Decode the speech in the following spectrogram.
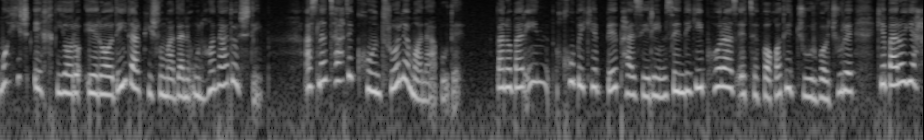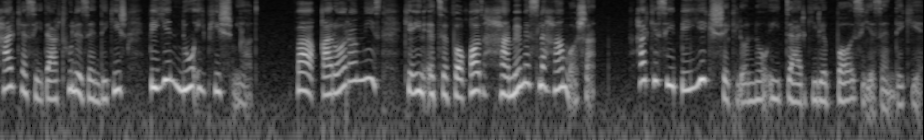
ما هیچ اختیار و اراده‌ای در پیش اومدن اونها نداشتیم. اصلا تحت کنترل ما نبوده. بنابراین خوبه که بپذیریم زندگی پر از اتفاقات جور و جوره که برای هر کسی در طول زندگیش به یه نوعی پیش میاد. و قرارم نیست که این اتفاقات همه مثل هم باشن. هر کسی به یک شکل و نوعی درگیر بازی زندگیه.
